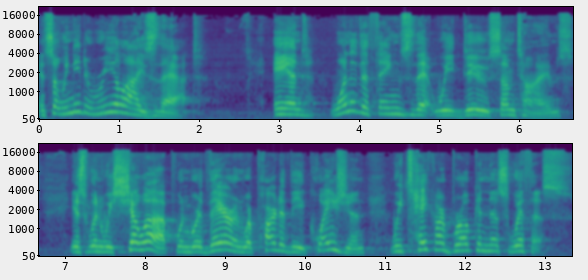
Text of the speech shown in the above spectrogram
And so we need to realize that. And one of the things that we do sometimes is when we show up, when we're there and we're part of the equation, we take our brokenness with us.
